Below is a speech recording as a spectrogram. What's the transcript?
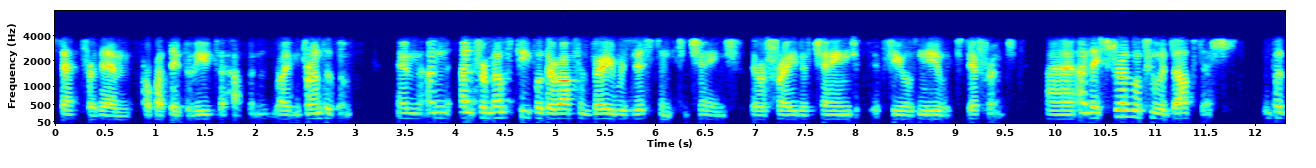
step for them or what they believe to happen right in front of them. And, and and for most people, they're often very resistant to change. They're afraid of change. It feels new. It's different, uh, and they struggle to adopt it. But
